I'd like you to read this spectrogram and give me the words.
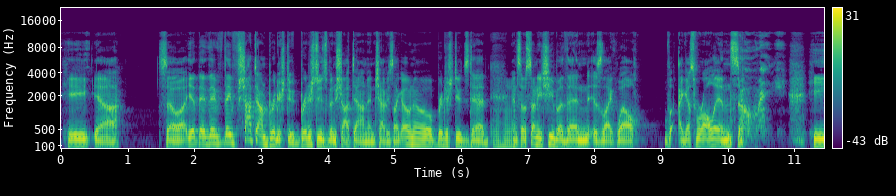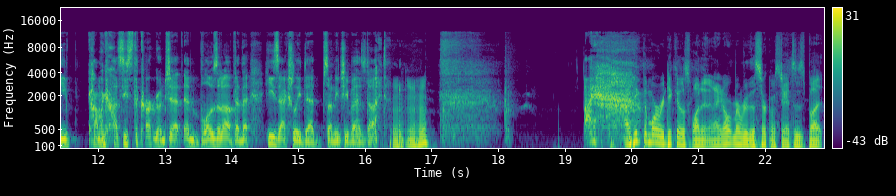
he, yeah. So uh, yeah, they, they've they've shot down British dude. British dude's been shot down, and Chappie's like, "Oh no, British dude's dead." And so Sonny Chiba then is like, "Well, I guess we're all in." So he kamikazes the cargo jet and blows it up, and that he's actually dead. Sonny Chiba has died. I I think the more ridiculous one, and I don't remember the circumstances, but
